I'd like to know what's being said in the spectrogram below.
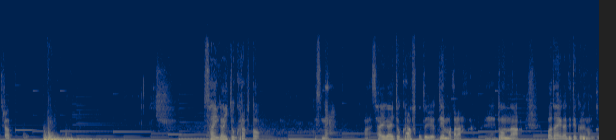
ちら。災害とクラフトですね。災害とクラフトというテーマから、どんな話題が出てくるのか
